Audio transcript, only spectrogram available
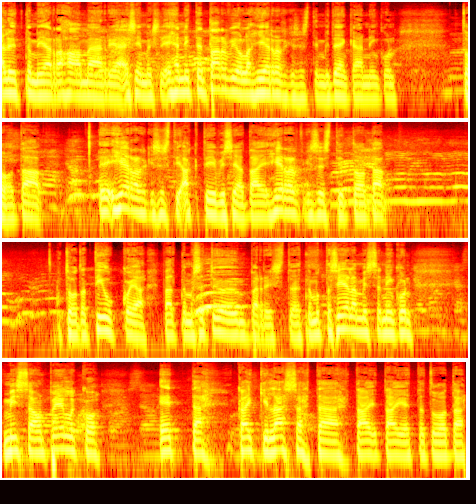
älyttömiä rahamääriä esimerkiksi. Eihän niiden tarvi olla hierarkisesti mitenkään niin kuin, tuota, hierarkisesti aktiivisia tai hierarkisesti tuota, tuota tiukkoja välttämättä se työympäristö. Että, mutta siellä, missä, niin kun, missä on pelko, että kaikki lässähtää tai, tai että tuota,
